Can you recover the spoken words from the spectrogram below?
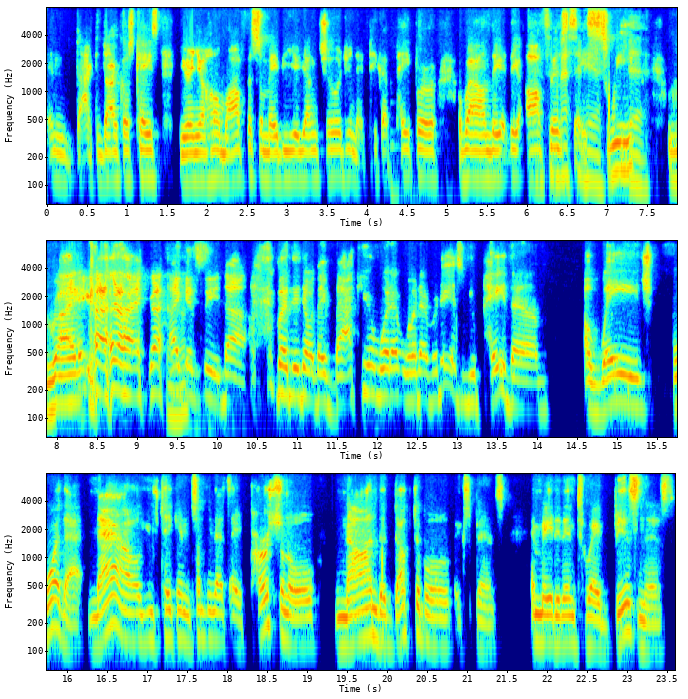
In Dr. Darko's case, you're in your home office, or maybe your young children, they pick up paper around the, the office, they sweep, yeah. right? right, right. Uh-huh. I can see now. But you know, they vacuum, whatever, whatever it is, you pay them a wage for that. Now you've taken something that's a personal, non-deductible expense and made it into a business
